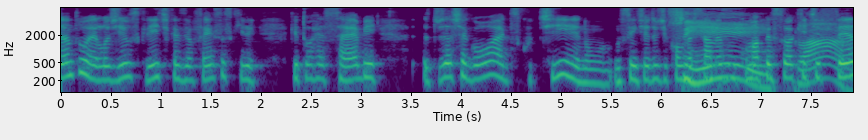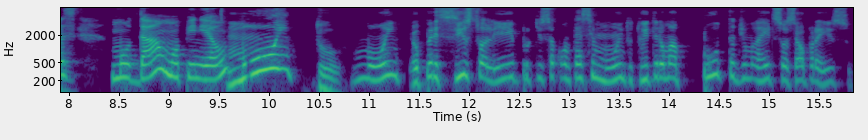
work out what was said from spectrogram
tanto elogios, críticas e ofensas que, que tu recebe, tu já chegou a discutir no, no sentido de conversar Sim, mesmo com uma pessoa claro. que te fez mudar uma opinião? Muito! Muito. Eu persisto ali porque isso acontece muito. O Twitter é uma puta de uma rede social para isso.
